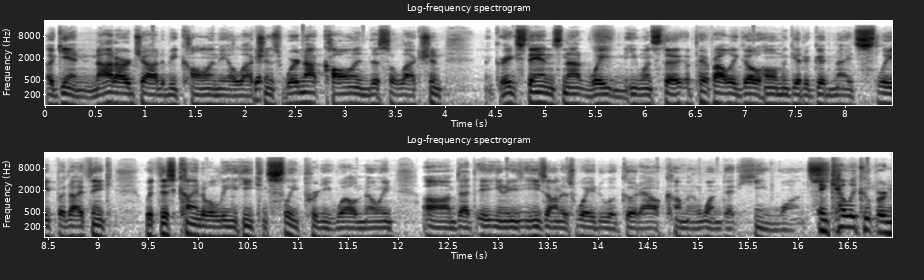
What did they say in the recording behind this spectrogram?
Again, not our job to be calling the elections. Yep. We're not calling this election. Greg Stanton's not waiting. He wants to probably go home and get a good night's sleep. But I think with this kind of a lead, he can sleep pretty well, knowing um, that you know he's on his way to a good outcome and one that he wants. And Kelly Cooper.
